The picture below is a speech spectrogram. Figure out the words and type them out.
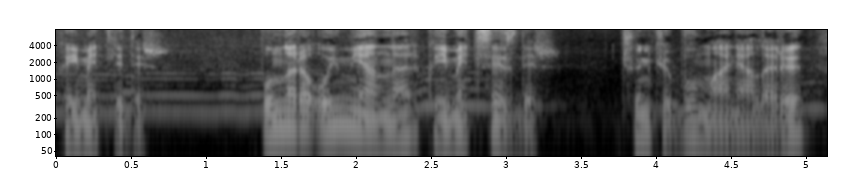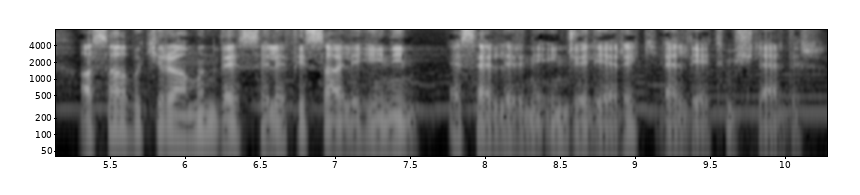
kıymetlidir. Bunlara uymayanlar kıymetsizdir. Çünkü bu manaları ashab-ı kiramın ve selefi salihinin eserlerini inceleyerek elde etmişlerdir.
